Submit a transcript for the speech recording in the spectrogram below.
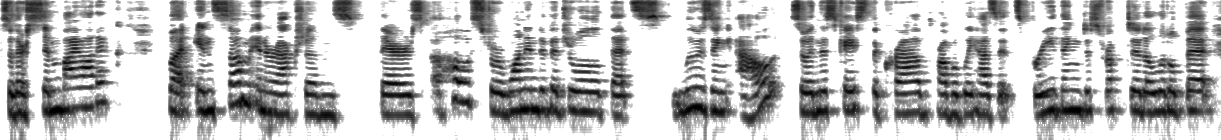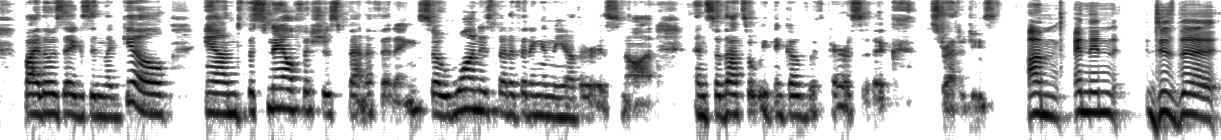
So they're symbiotic. But in some interactions there's a host or one individual that's losing out. So in this case, the crab probably has its breathing disrupted a little bit by those eggs in the gill, and the snailfish is benefiting. So one is benefiting and the other is not. And so that's what we think of with parasitic strategies. Um, and then does the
